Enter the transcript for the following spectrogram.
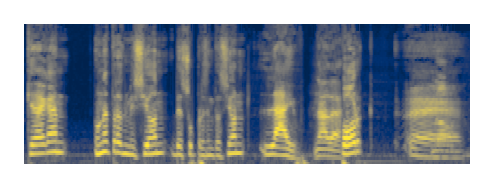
que hagan una transmisión de su presentación live? Nada. Por... eh, No.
